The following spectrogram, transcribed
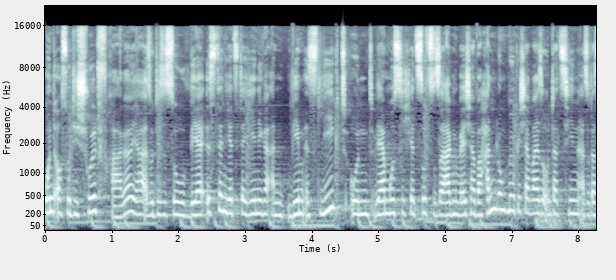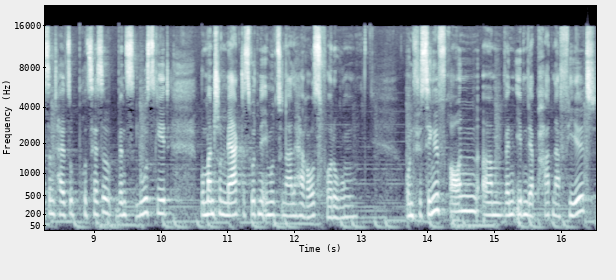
und auch so die Schuldfrage, ja, also dieses so, wer ist denn jetzt derjenige, an wem es liegt und wer muss sich jetzt sozusagen welcher Behandlung möglicherweise unterziehen. Also das sind halt so Prozesse, wenn es losgeht, wo man schon merkt, es wird eine emotionale Herausforderung. Und für Singlefrauen, ähm, wenn eben der Partner fehlt,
